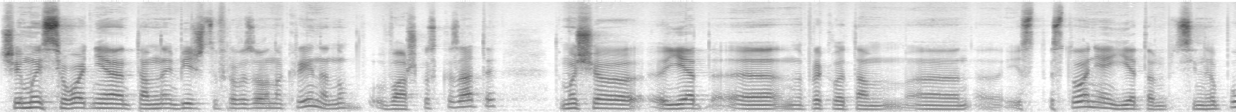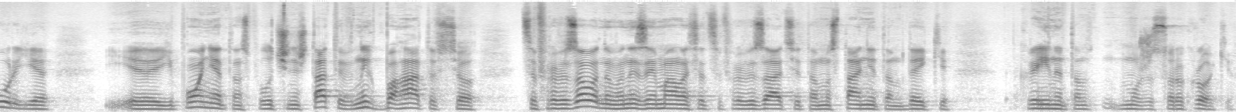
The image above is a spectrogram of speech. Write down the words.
чи ми сьогодні там найбільш цифровізована країна? Ну, важко сказати. Тому що є, е, наприклад, там е, Естонія, є там Сінгапур, є е, Японія, там Сполучені Штати. В них багато всього цифровізовано. Вони займалися цифровізацією там останні там деякі країни, там може 40 років.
